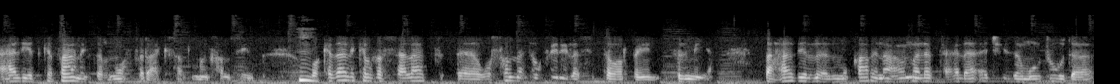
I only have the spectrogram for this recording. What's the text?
عالية كفاءة نقدر نوفر أكثر من 50 مم. وكذلك الغسالات آه، وصلنا توفير إلى 46% فهذه المقارنة عملت على أجهزة موجودة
